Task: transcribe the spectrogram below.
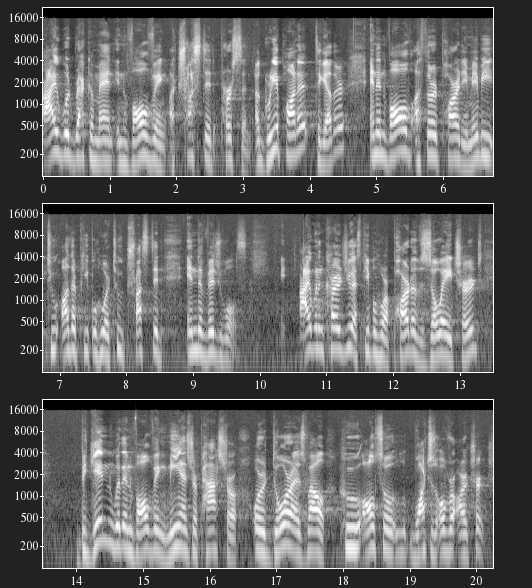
I would recommend involving a trusted person. Agree upon it together and involve a third party, maybe two other people who are two trusted individuals. I would encourage you, as people who are part of Zoe Church, begin with involving me as your pastor or Dora as well, who also watches over our church.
